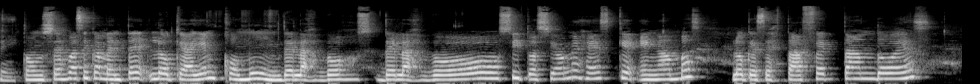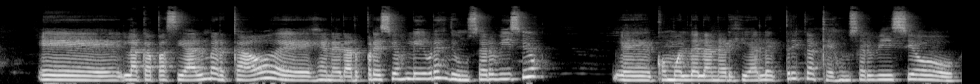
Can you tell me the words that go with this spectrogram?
Entonces, básicamente lo que hay en común de las dos, de las dos situaciones es que en ambas lo que se está afectando es eh, la capacidad del mercado de generar precios libres de un servicio eh, como el de la energía eléctrica, que es un servicio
